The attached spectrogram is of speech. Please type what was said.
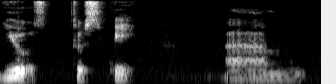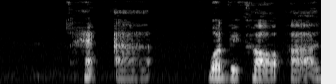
use to speak um, uh, what we call uh,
